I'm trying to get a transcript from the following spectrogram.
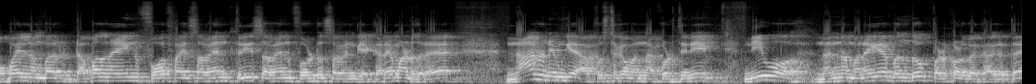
mobile number double nine four five seven three seven four two ಸೆವೆನ್ಗೆ கரைமாண்டத்தில் ನಾನು ನಿಮಗೆ ಆ ಪುಸ್ತಕವನ್ನು ಕೊಡ್ತೀನಿ. ನೀವು ನನ್ನ ಮನೆಗೆ ಬಂದು ಪಡ್ಕೊಳ್ಬೇಕಾಗತ್ತೆ.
